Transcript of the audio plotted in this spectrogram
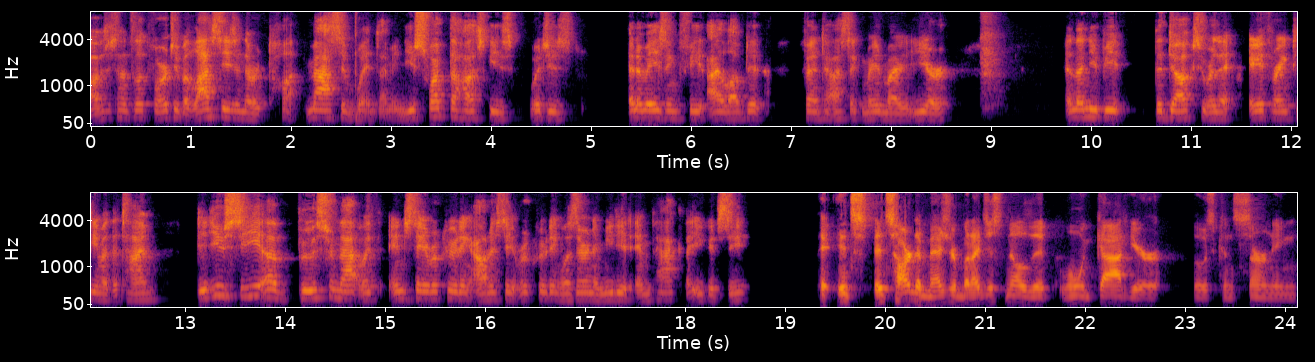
Obviously, tons to look forward to. But last season, there were massive wins. I mean, you swept the Huskies, which is an amazing feat. I loved it. Fantastic. Made my year. And then you beat the Ducks, who were the eighth ranked team at the time. Did you see a boost from that with in-state recruiting, out-of-state recruiting? Was there an immediate impact that you could see? It's it's hard to measure, but I just know that when we got here, it was concerning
